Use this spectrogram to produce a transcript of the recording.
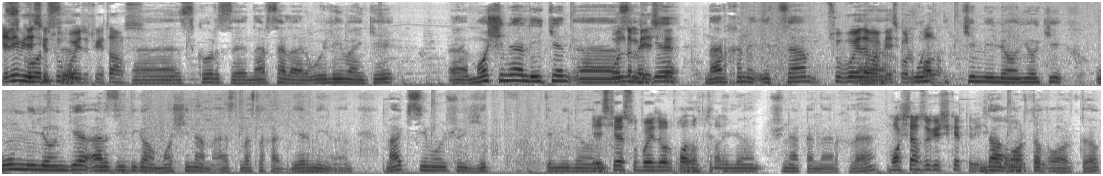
Keling Skorsi, suv bo'yida tugatamiz. skorsi narsalar o'ylaymanki mashina lekin sizlarga narxini aytsam Suv bo'yida man e, beshga o'lib qoldim. 12 million yoki 10 millionga arziydigan mashina emas maslahat bermayman maksimum shu 7 million Beshga suv bo'yida o'lib 6 qoldim. million shunaqa narxlar Moshdan suvga tushib ketdi undan ortiq ortiq.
